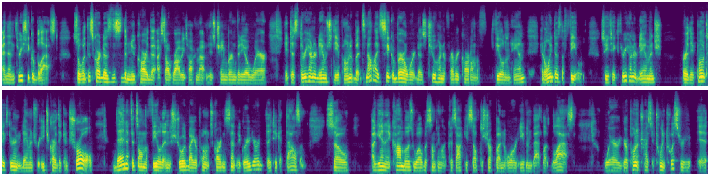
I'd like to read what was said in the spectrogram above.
and then three Secret Blast. So what this card does, this is the new card that I saw Robbie talking about in his Chain Burn video, where it does 300 damage to the opponent, but it's not like Secret Barrel where it does 200 for every card on the field in hand. It only does the field. So you take 300 damage or the opponent takes 300 damage for each card they control. Then if it's on the field and destroyed by your opponent's card and sent to the graveyard, they take a thousand. So again, it combos well with something like Kozaki's self-destruct button or even Bad Luck Blast, where your opponent tries to twin twister it,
